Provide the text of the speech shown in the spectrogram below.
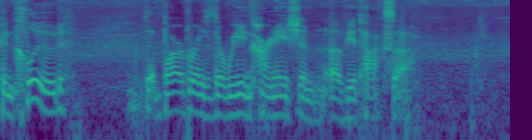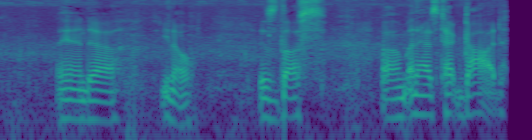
conclude that Barbara is the reincarnation of Yetaxa and uh, you know is thus um, an Aztec god.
